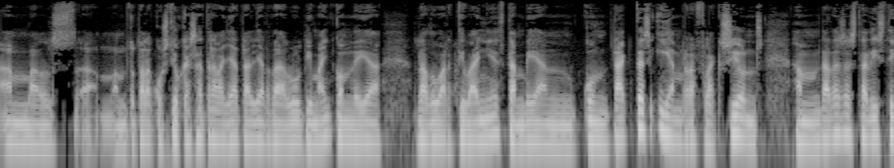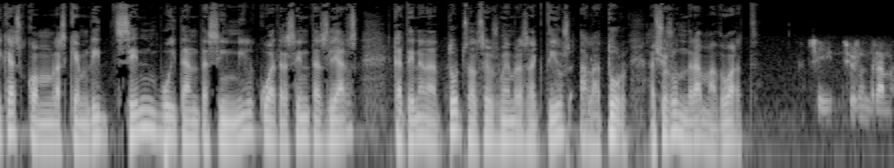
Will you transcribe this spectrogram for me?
amb, els, amb tota la qüestió que s'ha treballat al llarg de l'últim any, com deia l'Eduard Ibáñez, també en contactes i amb reflexions, amb dades estadístiques com les que hem dit, 185.400 llars que tenen a tots els seus membres actius a l'atur. Això és un drama, Eduard. Això és un drama.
